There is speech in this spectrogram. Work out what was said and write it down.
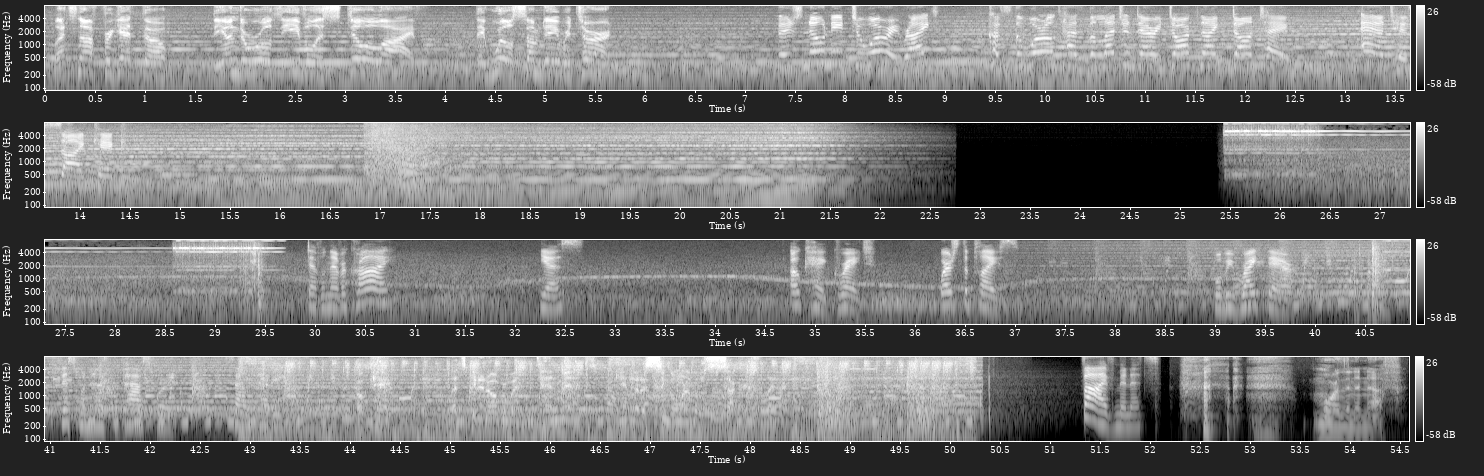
clear. Let's not forget, though, the Underworld's evil is still alive. They will someday return. There's no need to worry, right? Cause the world has the legendary Dark Knight Dante. And his sidekick. Devil never cry. Yes? Okay, great. Where's the place? We'll be right there. This one has the password. Sounds heavy. Okay, let's get it over with in 10 minutes. Can't let a single one of those suckers live. Five minutes. More than enough.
